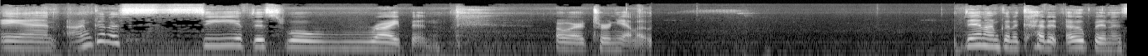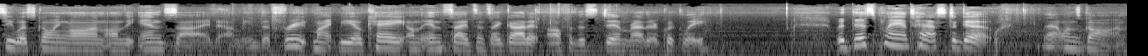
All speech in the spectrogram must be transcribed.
and I'm going to see if this will ripen or turn yellow. Then I'm going to cut it open and see what's going on on the inside. I mean, the fruit might be okay on the inside since I got it off of the stem rather quickly. But this plant has to go. That one's gone.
